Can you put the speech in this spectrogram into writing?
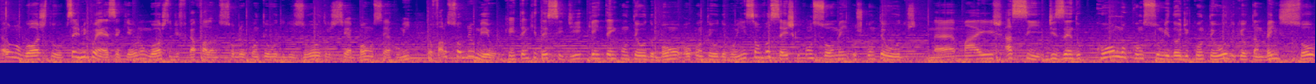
eu não gosto, vocês me conhecem aqui, eu não gosto de ficar falando sobre o conteúdo dos outros, se é bom, se é ruim. Eu falo sobre o meu. Quem tem que decidir quem tem conteúdo bom ou conteúdo ruim são vocês que consomem os conteúdos, né? Mas assim, dizendo como consumidor de conteúdo que eu também sou,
